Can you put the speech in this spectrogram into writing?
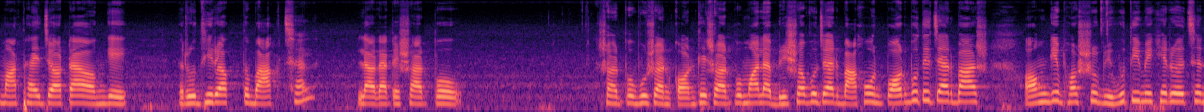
মাথায় জটা অঙ্গে রুধিরক্ত বাকছাল, ললাটে সর্প সর্পভূষণ, কণ্ঠে সর্পমালা, বৃষভজার বাহন, পর্বতে যার বাস, অঙ্গে ভস্য বিভূতি মেখে রয়েছেন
